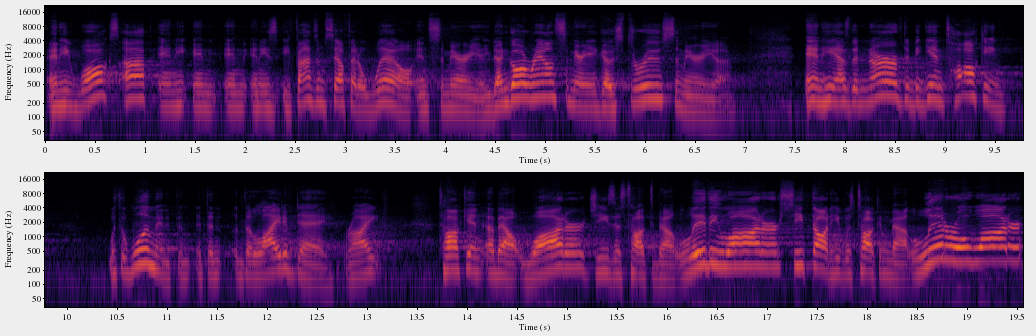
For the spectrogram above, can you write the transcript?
And he walks up and, he, and, and, and he finds himself at a well in Samaria. He doesn't go around Samaria, he goes through Samaria. And he has the nerve to begin talking with a woman at the, at the, the light of day, right? Talking about water. Jesus talked about living water. She thought he was talking about literal water.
